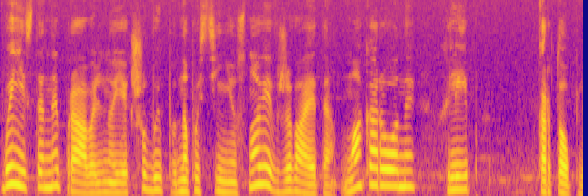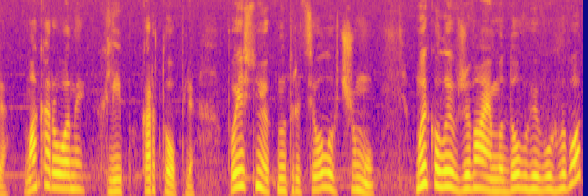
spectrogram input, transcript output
ви їсте неправильно, якщо ви на постійній основі вживаєте макарони, хліб, картопля. Макарони, хліб, картопля. Поясню як нутриціолог, чому. Ми, коли вживаємо довгий вуглевод,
